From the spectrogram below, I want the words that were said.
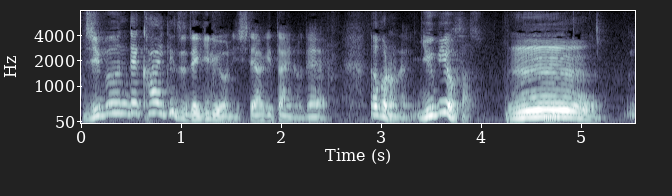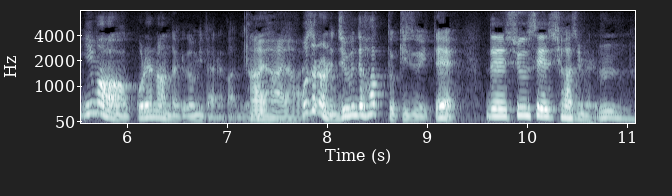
自分で解決できるようにしてあげたいのでだからね指をさす。うーん今はこれなんだけどみたいな感じで、はいはいはい。そしたらね自分でハッと気づいてで修正し始める、うん。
